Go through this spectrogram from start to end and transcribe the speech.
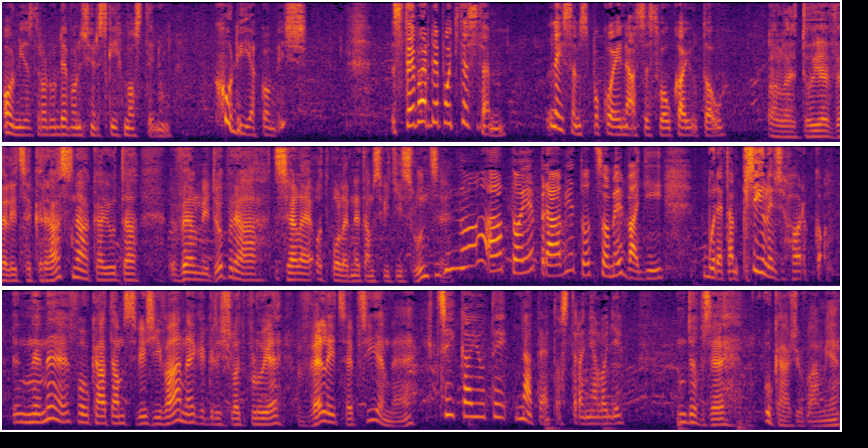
On je z rodu devonširských Mostinů. Chudý jako myš. Stevarde, pojďte sem. Nejsem spokojená se svou kajutou. Ale to je velice krásná kajuta, velmi dobrá. Celé odpoledne tam svítí slunce. No a to je právě to, co mi vadí. Bude tam příliš horko. Ne, ne, fouká tam svěží vánek, když loď pluje. Velice příjemné. Chci kajuty na této straně lodi. Dobře, ukážu vám je.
